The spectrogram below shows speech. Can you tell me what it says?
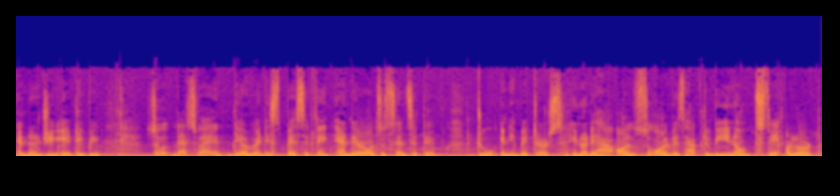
energy ATP so that's why they are very specific and they are also sensitive to inhibitors. You know they have also always have to be you know stay alert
